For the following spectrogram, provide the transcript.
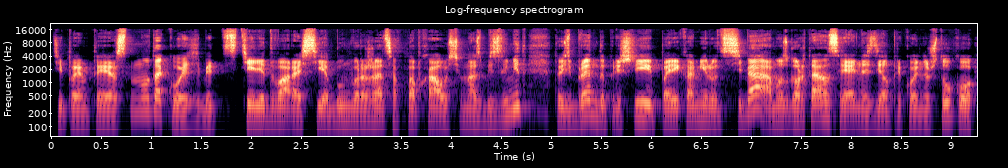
типа МТС. Ну, такой себе. Теле 2 Россия, будем выражаться в Клабхаусе, у нас безлимит. То есть бренды пришли порекламировать себя, а Мосгортранс реально сделал прикольную штуку.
